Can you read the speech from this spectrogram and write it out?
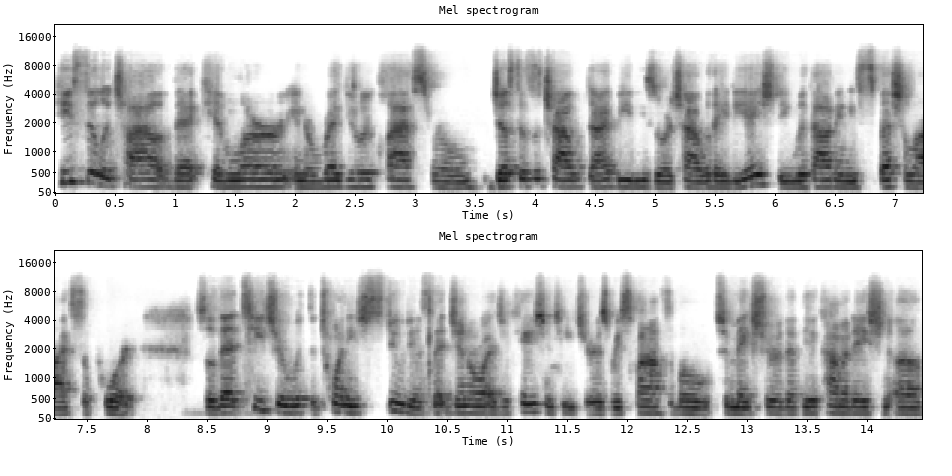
he's still a child that can learn in a regular classroom, just as a child with diabetes or a child with ADHD without any specialized support. So that teacher with the 20 students, that general education teacher is responsible to make sure that the accommodation of,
